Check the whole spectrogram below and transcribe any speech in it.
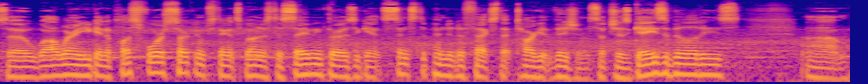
So while wearing, you gain a plus four circumstance bonus to saving throws against sense dependent effects that target vision, such as gaze abilities, um,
